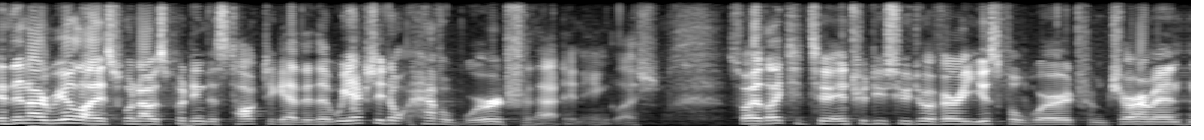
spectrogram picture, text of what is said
And then I realized when I was putting this talk together that we actually don't have a word for that in English. So I'd like to introduce you to a very useful word from German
